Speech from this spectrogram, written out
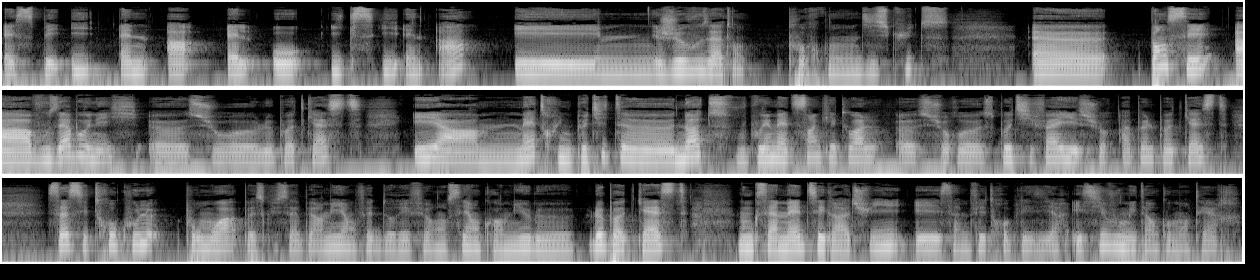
S-P-I-N-A-L-O-X-I-N-A. Et hum, je vous attends pour qu'on discute. Euh, pensez à vous abonner euh, sur euh, le podcast et à mettre une petite euh, note. Vous pouvez mettre 5 étoiles sur Spotify et sur Apple Podcast. Ça, c'est trop cool pour moi parce que ça permet en fait de référencer encore mieux le, podcast. Donc ça m'aide, c'est gratuit et ça me fait trop plaisir. Et si vous mettez un commentaire,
